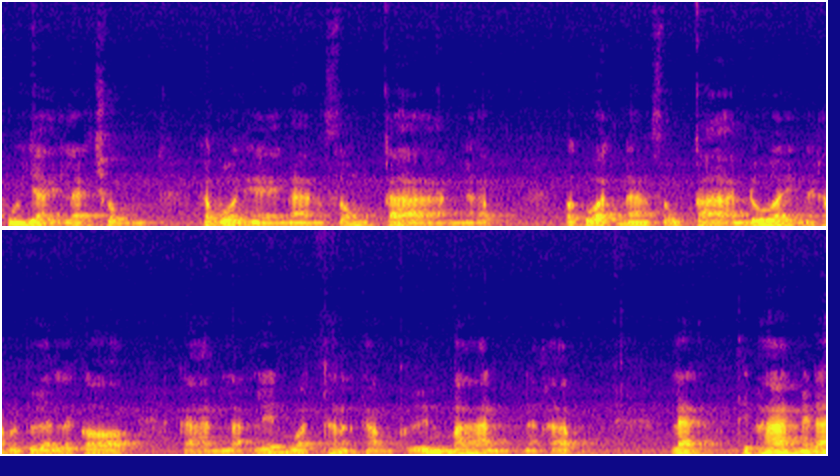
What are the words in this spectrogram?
ผู้ใหญ่และชม ขบวนแห่นางสงการนะครับ ประกวดนางสงการด้วยนะครับเพื่อนๆแล้วก็การละเล่นวัฒนธรรมพื้นบ้านนะครับ และที่พลาดไม่ได้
